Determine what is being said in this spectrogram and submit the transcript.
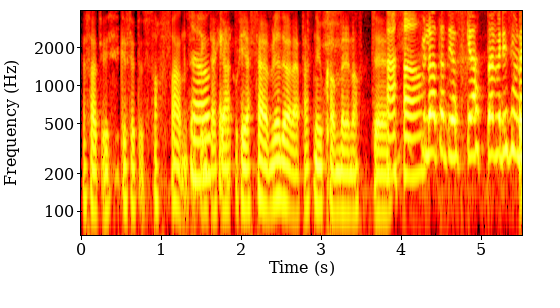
jag sa att vi ska sätta oss i soffan så jag Ja, tänkte okej. att jag, okej, jag förbereder det på att nu kommer det något. Eh, Förlåt att jag skrattar men det är så himla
